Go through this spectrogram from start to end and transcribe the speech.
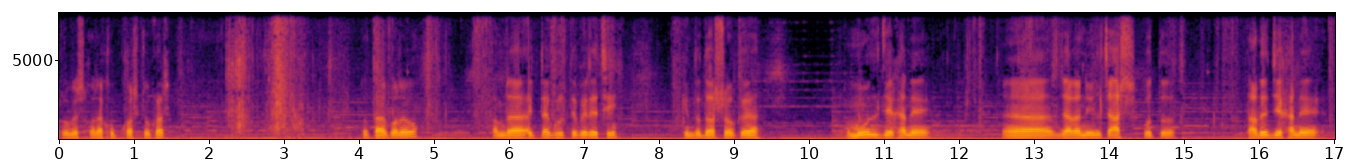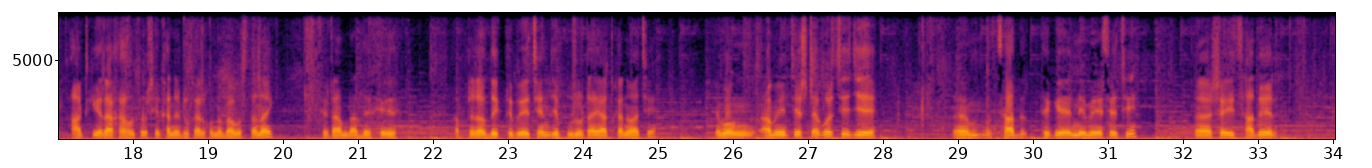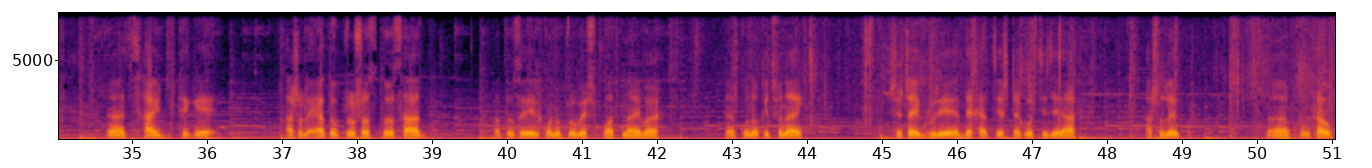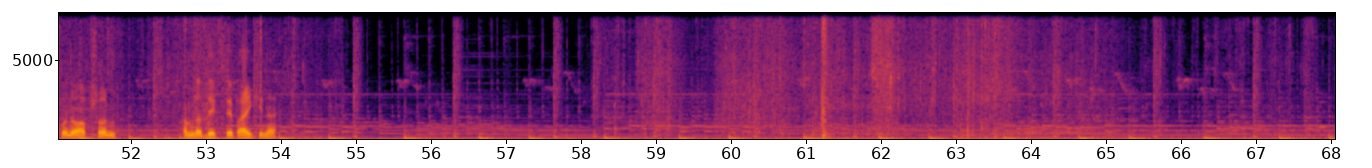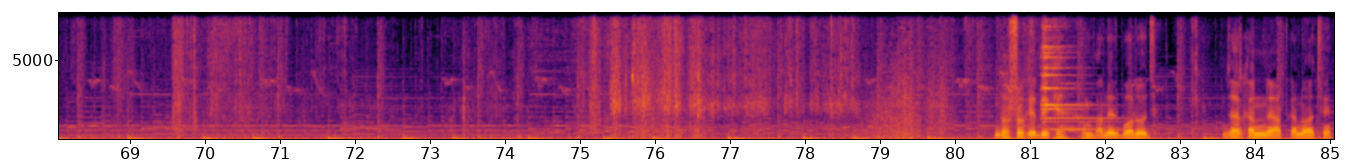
প্রবেশ করা খুব কষ্টকর। তো তারপরেও আমরা এটা ঘুরতে পেরেছি, কিন্তু দর্শক মূল যেখানে যারা নীল চাষ করতো, তাদের যেখানে আটকে রাখা হতো, সেখানে ঢোকার কোনো ব্যবস্থা নাই। সেটা আমরা দেখে আপনারাও দেখতে পেয়েছেন যে পুরোটাই আটকানো আছে। এবং আমি চেষ্টা করছি যে ছাদ থেকে নেমে এসেছি। সেই ছাদের সাইড থেকে আসলে এত প্রশস্ত ছাদ, অথচ এর কোনো প্রবেশ পথ নাই বা কোনো কিছু নাই। সেটাই ঘুরে দেখার চেষ্টা করছি যে আসলে কোথাও কোনো অপশন আমরা দেখতে পাই কিনা। দর্শকের দেখে বানের বরজ, যার কারণে আটকানো আছে।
